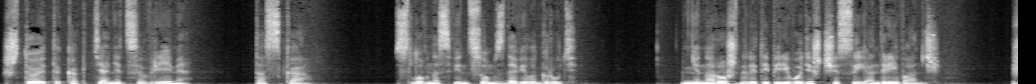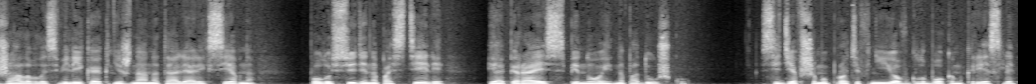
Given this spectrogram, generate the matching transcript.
Что это, как тянется время? Тоска. Словно свинцом сдавила грудь. Не нарочно ли ты переводишь часы, Андрей Иванович? Жаловалась великая княжна Наталья Алексеевна, полусидя на постели и опираясь спиной на подушку, сидевшему против нее в глубоком кресле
